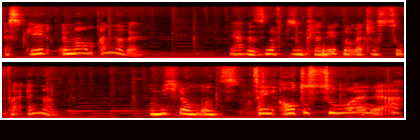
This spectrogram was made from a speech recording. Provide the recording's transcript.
es geht immer um andere. Ja, wir sind auf diesem Planeten, um etwas zu verändern. Und nicht nur um uns zehn Autos zu holen, ja.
